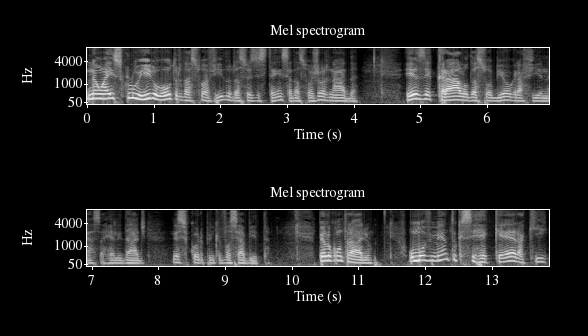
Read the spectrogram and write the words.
não é excluir o outro da sua vida, da sua existência, da sua jornada, execrá-lo da sua biografia nessa realidade, nesse corpo em que você habita. Pelo contrário, o movimento que se requer aqui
